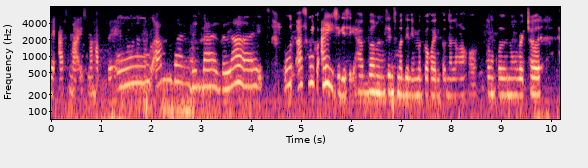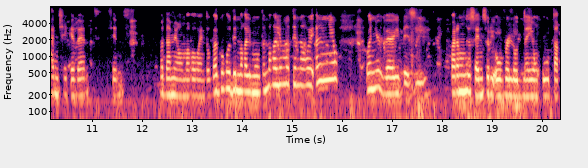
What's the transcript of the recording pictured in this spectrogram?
May asthma is mahapde. Oh, I'm blinded by the lights. Would ask me, ay, sige, sige, habang, since madilim, magkakwento na lang ako tungkol nung virtual handshake event. Since madami akong makakwento. Bago ko din makalimutan, makalimutan ako eh. Alam niyo, when you're very busy, parang sensory overload na yung utak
